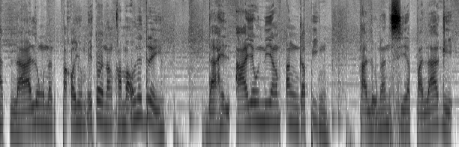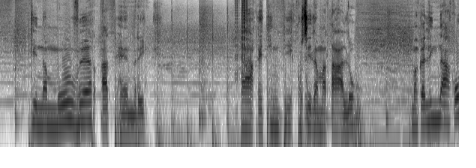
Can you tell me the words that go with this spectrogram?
at lalong nagpakayom ito ng kamao ni Dre dahil ayaw niyang tanggaping talunan siya palagi kina Mover at Henrik. Bakit hindi ko sila matalo? Magaling na ako.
